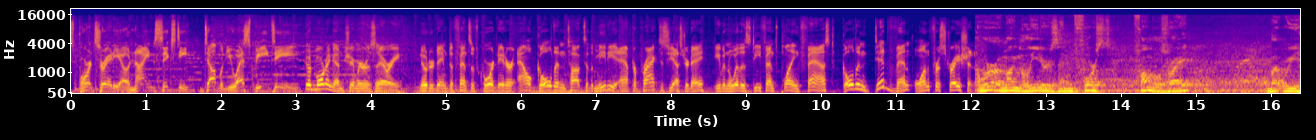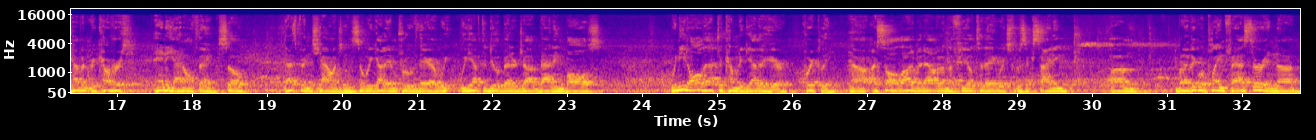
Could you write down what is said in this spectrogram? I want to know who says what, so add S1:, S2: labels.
S1: Sports Radio 960 WSBT.
S2: Good morning, I'm Jim Irizarry. Notre Dame defensive coordinator Al Golden talked to the media after practice yesterday. Even with his defense playing fast, Golden did vent one frustration.
S3: We're among the leaders in forced fumbles, right? But we haven't recovered any, I don't think. So that's been challenging. So we got to improve there. We, we have to do a better job batting balls we need all that to come together here quickly. Uh, I saw a lot of it out on the field today, which was exciting. Um, but I think we're playing faster, and uh,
